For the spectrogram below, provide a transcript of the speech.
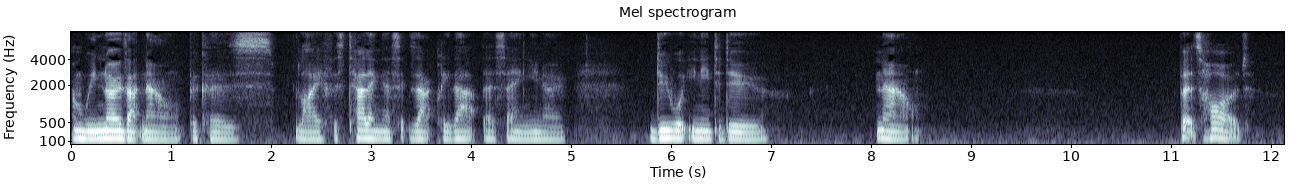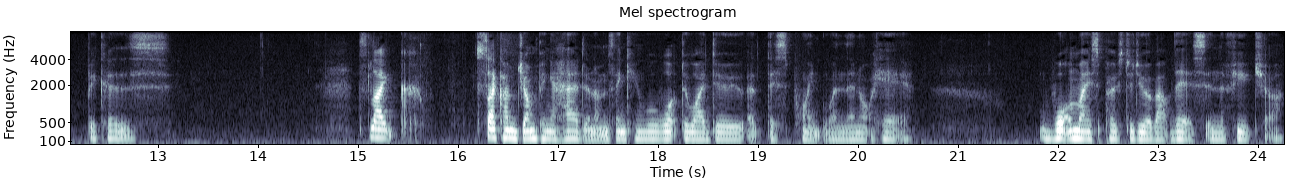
and we know that now because life is telling us exactly that. They're saying, you know, do what you need to do now. But it's hard because it's like it's like I'm jumping ahead and I'm thinking, well, what do I do at this point when they're not here? what am I supposed to do about this in the future?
